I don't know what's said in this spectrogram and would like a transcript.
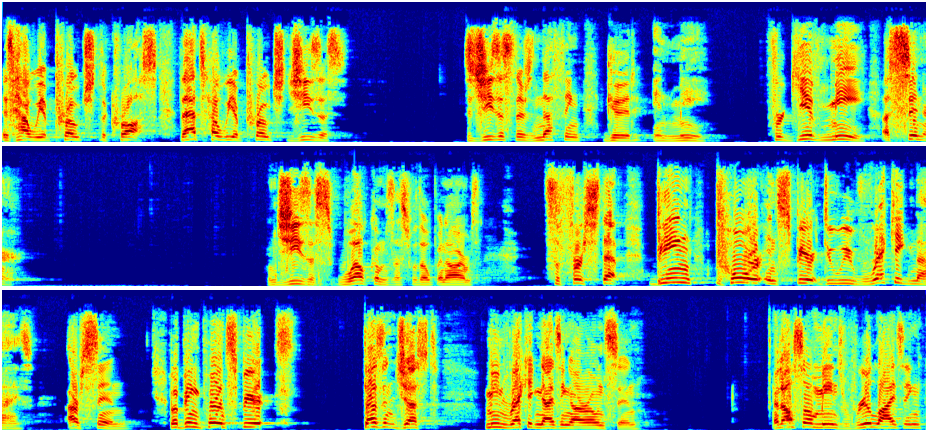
is how we approach the cross. That's how we approach Jesus. Jesus, there's nothing good in me. Forgive me, a sinner. And Jesus welcomes us with open arms. It's the first step. Being poor in spirit, do we recognize our sin? But being poor in spirit doesn't just mean recognizing our own sin. It also means realizing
